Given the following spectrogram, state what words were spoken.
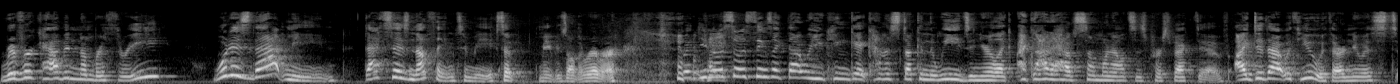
River cabin number three? What does that mean? That says nothing to me, except maybe it's on the river. But you know, so it's things like that where you can get kind of stuck in the weeds and you're like, I gotta have someone else's perspective. I did that with you with our newest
